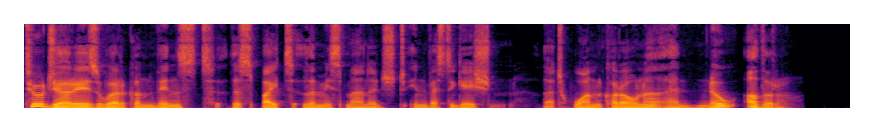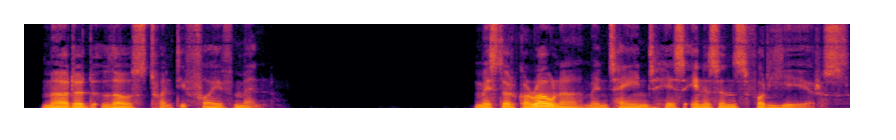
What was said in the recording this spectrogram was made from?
Two juries were convinced, despite the mismanaged investigation, that Juan Corona and no other murdered those 25 men. Mr. Corona maintained his innocence for years.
